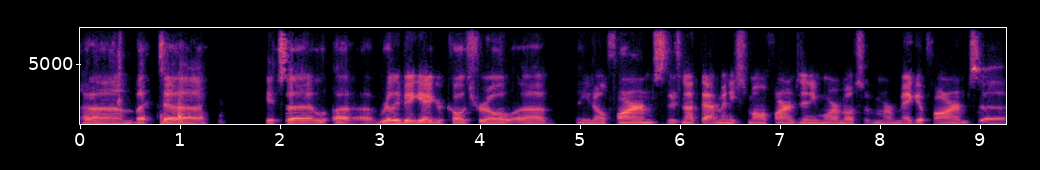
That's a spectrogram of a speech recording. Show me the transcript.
Um, but uh, it's a, a really big agricultural, uh, you know, farms. There's not that many small farms anymore. Most of them are mega farms. Uh,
